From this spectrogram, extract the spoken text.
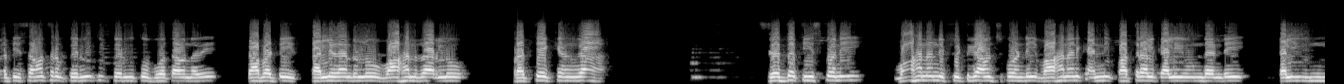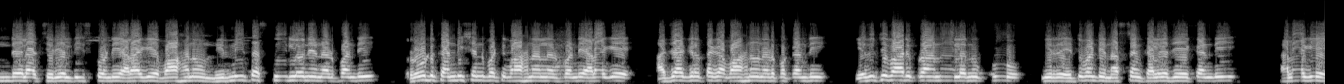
ప్రతి సంవత్సరం పెరుగుతూ పెరుగుతూ పోతా ఉన్నది. కాబట్టి తల్లిదండ్రులు వాహనదారులు ప్రత్యేకంగా శ్రద్ధ తీసుకొని వాహనాన్ని ఫిట్గా ఉంచుకోండి. వాహనానికి అన్ని పత్రాలు కలిగి ఉండండి. కలిగి ఉండేలా చర్యలు తీసుకోండి. అలాగే వాహనం నిర్ణీత స్పీడ్లోనే నడపండి. రోడ్డు కండిషన్ బట్టి వాహనాలు నడపండి. అలాగే అజాగ్రత్తగా వాహనం నడపకండి. ఎదుటి వారి ప్రాణాలను మీరు ఎటువంటి నష్టం కలగజేయకండి. అలాగే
